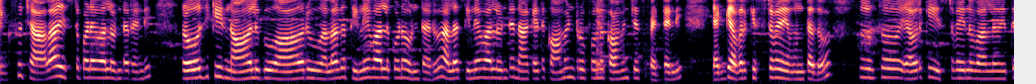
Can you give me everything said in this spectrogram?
ఎగ్స్ చాలా ఇష్టపడే వాళ్ళు ఉంటారండి. రోజుకి నాలుగు ఆరు అలాగ తినేవాళ్ళు కూడా ఉంటారు. అలా తినే వాళ్ళు ఉంటే నాకైతే కామెంట్ రూపంలో కామెంట్ చేసి పెట్టండి. ఎగ్ ఎవరికి ఇష్టమే ఉంటుందో. సో ఎవరికి ఇష్టమైన వాళ్ళు అయితే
